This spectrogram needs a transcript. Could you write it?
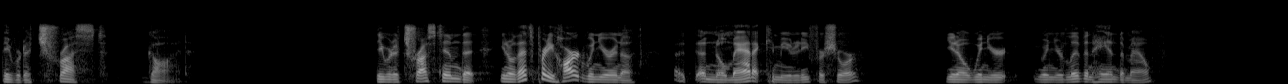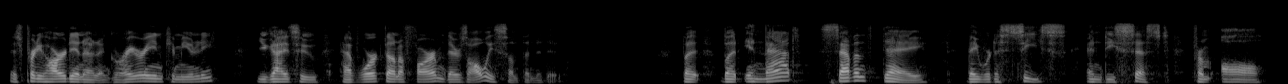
They were to trust God. They were to trust Him that, you know, that's pretty hard when you're in a, a, a nomadic community for sure. You know, when you're when you're living hand to mouth. It's pretty hard in an agrarian community. You guys who have worked on a farm, there's always something to do. But, but in that seventh day, they were to cease and desist from all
